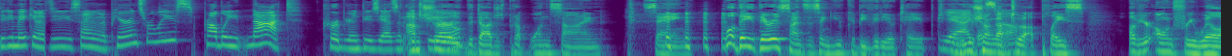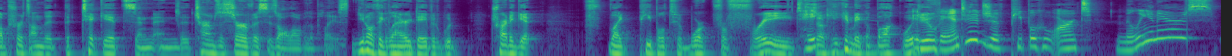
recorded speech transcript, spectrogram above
Did he make an? Did he sign an appearance release? Probably not. Curb Your Enthusiasm. I'm HBO. sure the Dodgers put up one sign saying, well, they, there is signs that saying you could be videotaped. Yeah, I You're guess showing up to a place of your own free will. I'm sure it's on the, the tickets and, and the terms of service is all over the place. You don't think Larry David would try to get f- like people to work for free Take so he can make a buck, would you? advantage of people who aren't millionaires?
